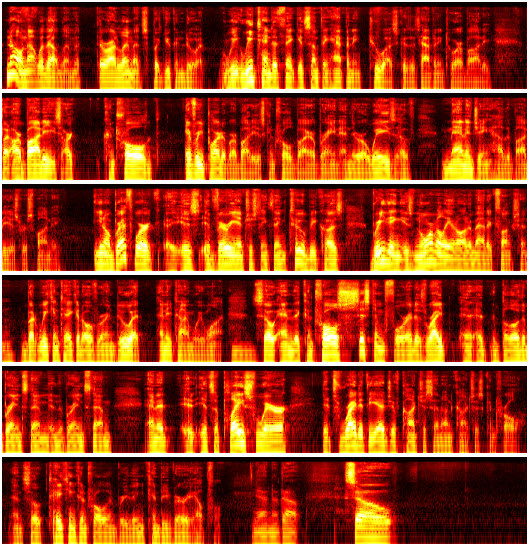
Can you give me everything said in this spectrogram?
No, not without limit. There are limits, but you can do it. Mm-hmm. We, we tend to think it's something happening to us because it's happening to our body. But our bodies are controlled every part of our body is controlled by our brain, and there are ways of managing how the body is responding. You know, breath work is a very interesting thing too because breathing is normally an automatic function, but we can take it over and do it anytime we want. Mm. So, and the control system for it is right at, at, below the brainstem, in the brainstem, and it, it, it's a place where it's right at the edge of conscious and unconscious control. And so, taking control in breathing can be very helpful. Yeah, no doubt. So,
